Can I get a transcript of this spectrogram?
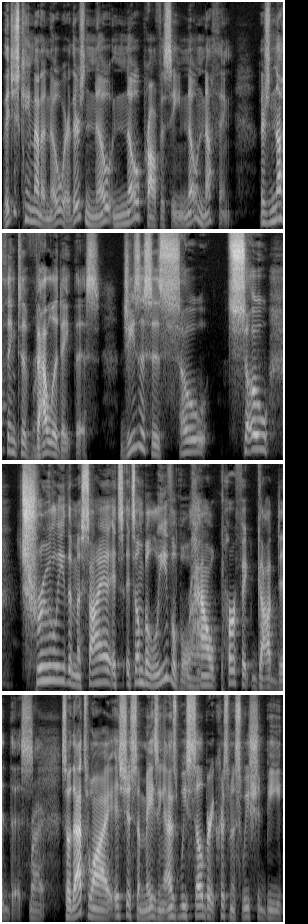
they just came out of nowhere. There's no no prophecy, no nothing. There's nothing to validate this. Jesus is so so truly the Messiah. It's it's unbelievable Right. how perfect God did this. right. So that's why it's just amazing. As we celebrate Christmas, we should be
